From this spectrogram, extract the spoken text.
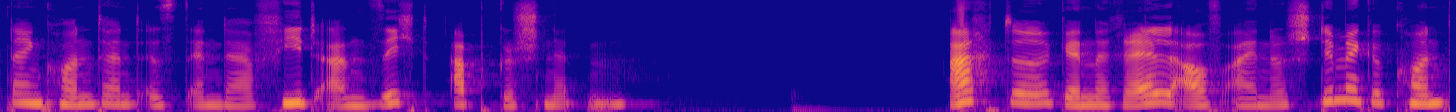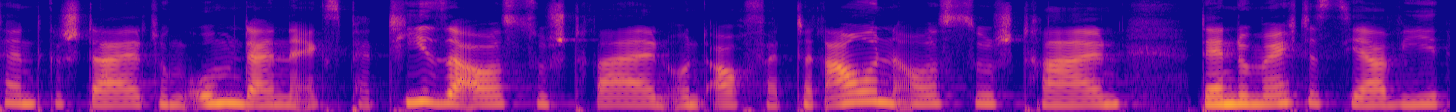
dein Content ist in der Feed-Ansicht abgeschnitten. Achte generell auf eine stimmige Content-Gestaltung, um deine Expertise auszustrahlen und auch Vertrauen auszustrahlen, denn du möchtest ja wie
